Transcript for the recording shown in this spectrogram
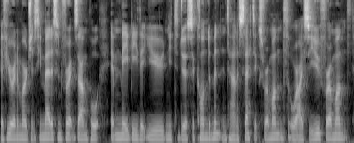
if you're in emergency medicine, for example, it may be that you need to do a secondment into anesthetics for a month or ICU for a month.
